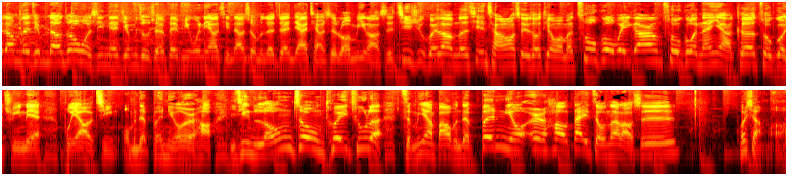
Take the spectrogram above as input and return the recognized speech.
回到我们的节目当中，我是今天的节目主持人费平，为您邀请到是我们的专家强势罗密老师，继续回到我们的现场哦。所以说，听我们错过威刚，错过南雅科，错过群联不要紧，我们的奔牛二号已经隆重推出了，怎么样把我们的奔牛二号带走呢？老师，我想啊、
